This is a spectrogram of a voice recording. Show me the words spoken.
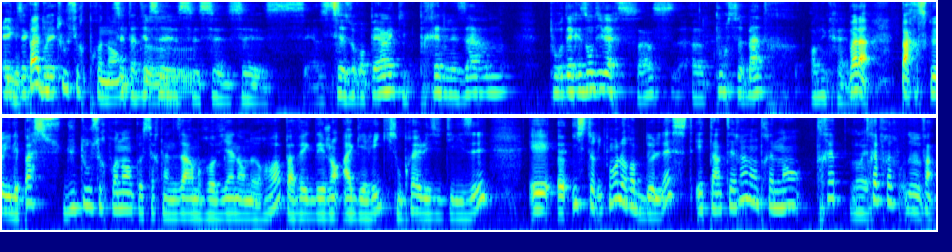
Exact, pas du tout surprenant. C'est-à-dire que- c'est- c'est- c'est- c'est- c'est- ces Européens qui prennent les armes pour des raisons diverses, hein, euh, pour se battre en Ukraine. Voilà, parce qu'il n'est pas du tout surprenant que certaines armes reviennent en Europe avec des gens aguerris qui sont prêts à les utiliser. Et euh, historiquement, l'Europe de l'Est est un terrain d'entraînement très, Oui. très, très- enfin,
